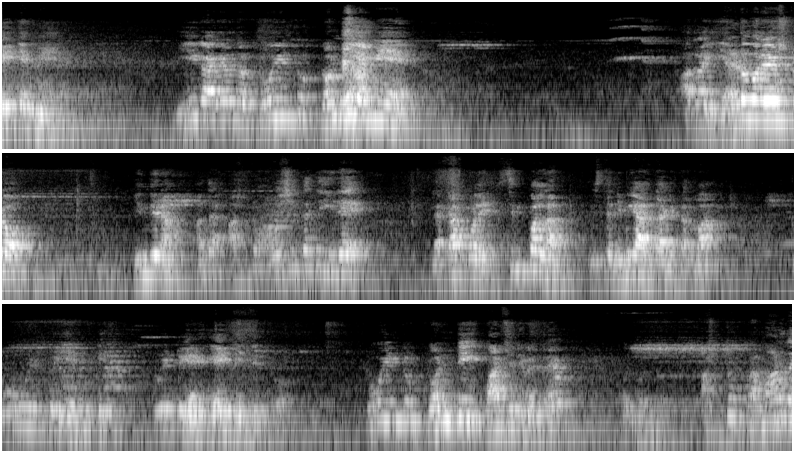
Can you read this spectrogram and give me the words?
eight M E ಈಗಾಗಿರೋದು two into twenty M E ಅದರ ಎರಡೂವರೆಯಷ್ಟು ಹಿಂದಿನ, ಅಂದರೆ ಅಷ್ಟು ಅವಶ್ಯಕತೆ ಇದೆ. ಲೆಕ್ಕ ಹಾಕೊಳ್ಳಿ. ಸಿಂಪಲ್ ನಾನು. ಇಷ್ಟೇ ನಿಮಗೆ ಅರ್ಥ ಆಗುತ್ತಲ್ವಾ? ಟೂ ಇಂಟು ಎಂಟಿ, ಟೂ ಇಂಟು ಏಯ್ಟ್ ಇದ್ದಿತ್ತು ಟೂ ಇಂಟು ಟ್ವೆಂಟಿ ಮಾಡಿಸಿದ್ದೀವಿ ಅಂದರೆ ಅಷ್ಟು ಪ್ರಮಾಣದ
